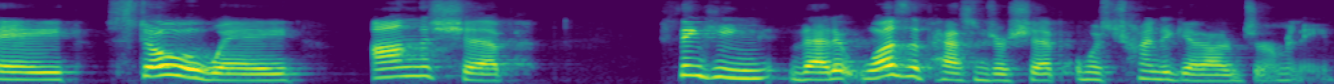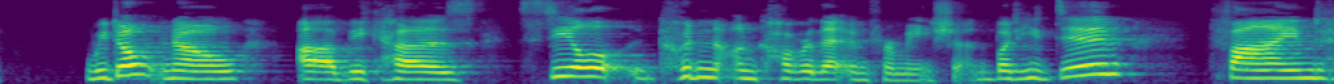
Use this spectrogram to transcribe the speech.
a stowaway on the ship thinking that it was a passenger ship and was trying to get out of Germany. We don't know uh, because Steel couldn't uncover that information, but he did find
